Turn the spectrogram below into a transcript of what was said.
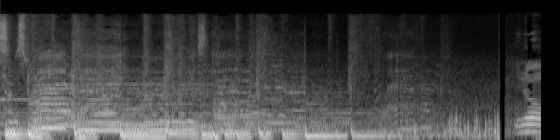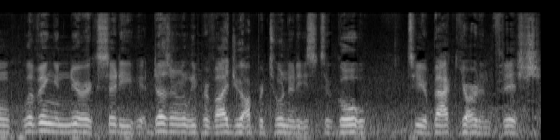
some spotlight on this. You know, living in New York City, it doesn't really provide you opportunities to go to your backyard and fish.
